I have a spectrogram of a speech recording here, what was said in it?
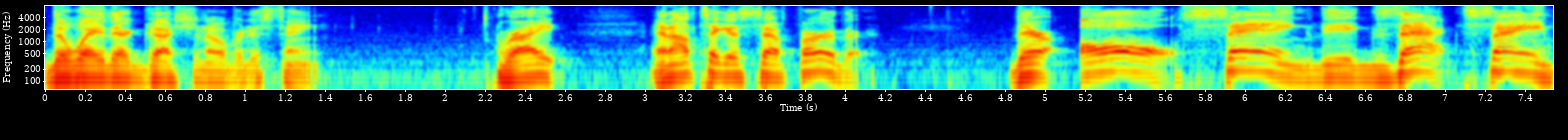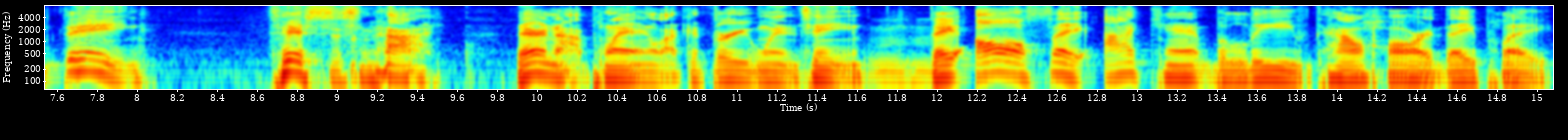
the way they're gushing over this team right and I'll take it a step further they're all saying the exact same thing. This is not, they're not playing like a three win team. They all say, I can't believe how hard they play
